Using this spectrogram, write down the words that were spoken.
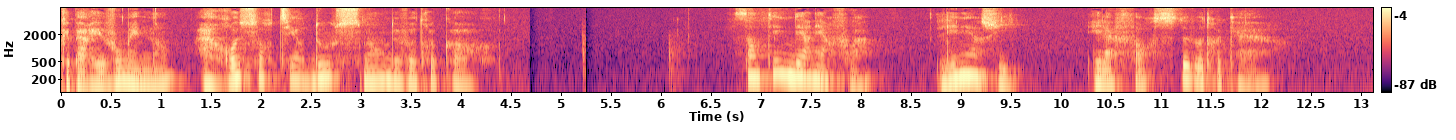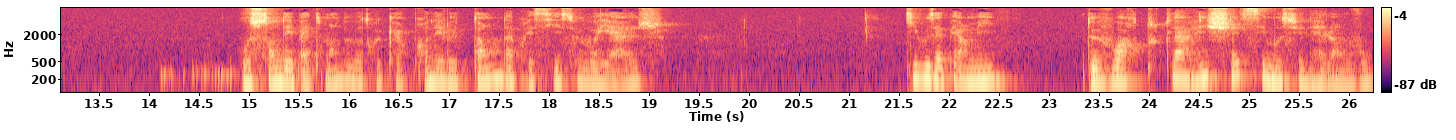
Préparez-vous maintenant à ressortir doucement de votre corps. Sentez une dernière fois l'énergie et la force de votre cœur. Au son des battements de votre cœur, prenez le temps d'apprécier ce voyage qui vous a permis de voir toute la richesse émotionnelle en vous.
